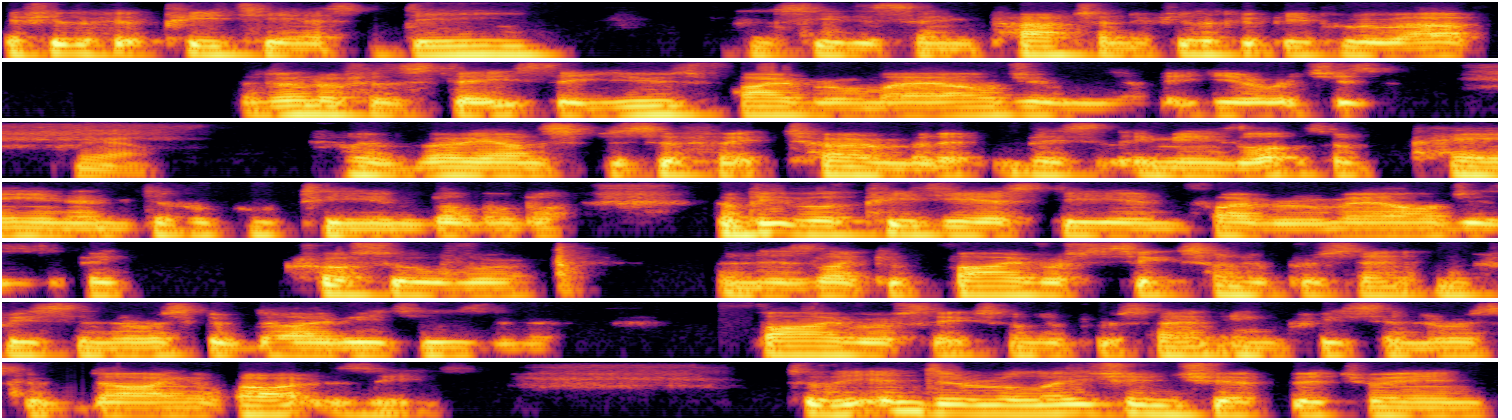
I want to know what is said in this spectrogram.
If you look at PTSD, you can see the same pattern. If you look at people who have, I don't know for the states they use fibromyalgia. We have it here, which is yeah a very unspecific term, but it basically means lots of pain and difficulty and blah blah blah. And people with PTSD and fibromyalgia is a big crossover, and there's like a five or six hundred percent increase in the risk of diabetes and a five or six hundred percent increase in the risk of dying of heart disease. So the interrelationship between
